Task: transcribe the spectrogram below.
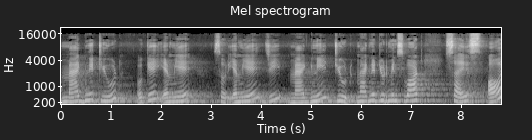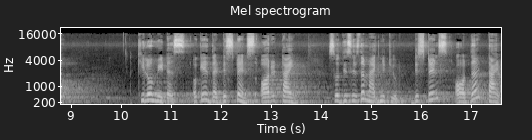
magnitude okay m a sorry m a g magnitude. Magnitude means what? Size or kilometers okay the distance or time. So this is the magnitude distance or the time.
